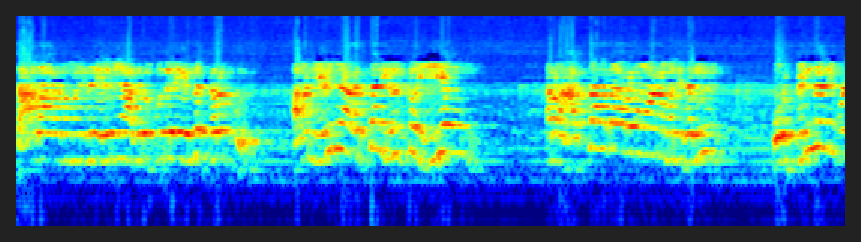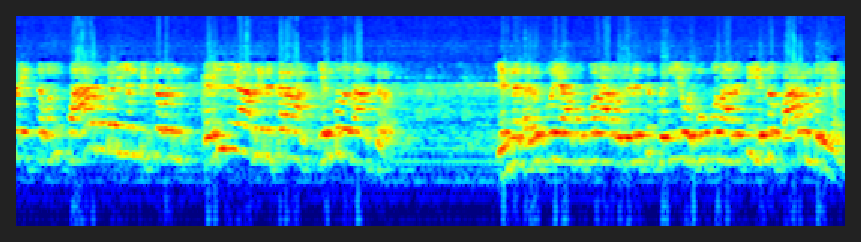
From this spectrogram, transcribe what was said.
சாதாரண மனிதன் எளிமையாக இருப்பதிலே என்ன சிறப்பு? அவன் எளிமையாகத்தான் இருக்க இயலும். ஆனால் அசாதாரணமான மனிதன் ஒரு பின்னணி படைத்தவன் பாரம்பரியம் மிக்கவன் எளிமையாக இருக்கிறான் என்பதுதான் சிறப்பு. என்ன கருப்பையா முப்பனார் அவர்களுக்கு பெரிய ஒரு முப்பனாருக்கு என்ன பாரம்பரியம்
